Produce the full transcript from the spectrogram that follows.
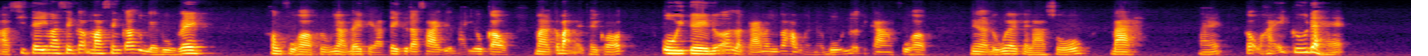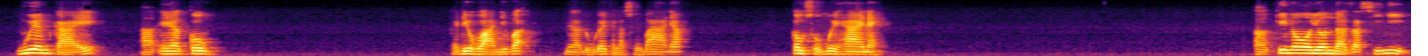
à, shite masen có masen có dùng để rủ rê. Không phù hợp đúng không nhỉ? Đây phải là te kudasai diễn tả yêu cầu. Mà các bạn lại thấy có OIT nữa là cái mà chúng ta học ở N4 nữa thì càng phù hợp. Nên là đúng đây phải là số 3 đấy. Cậu hãy cứ để nguyên cái à, uh, aircon cái điều hòa như vậy. Nên là đúng đây phải là số 3 nhá. Câu số 12 này. Uh, Kino yonda zashi ni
